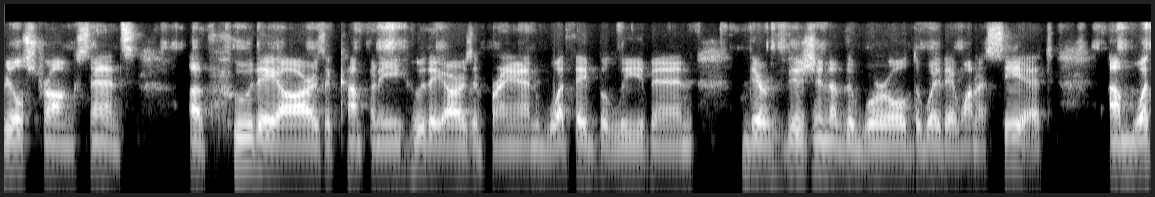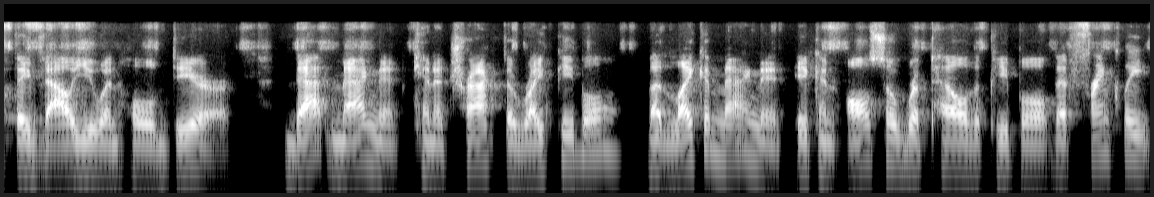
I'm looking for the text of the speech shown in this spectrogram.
real strong sense of who they are as a company, who they are as a brand, what they believe in, their vision of the world, the way they want to see it, um, what they value and hold dear. That magnet can attract the right people, but like a magnet, it can also repel the people that frankly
